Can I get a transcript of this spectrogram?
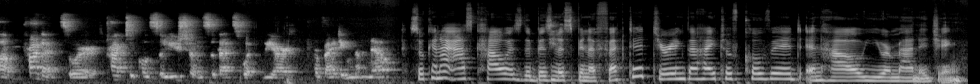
um, products or practical solutions. So that's what we are providing them now. So, can I ask how has the business been affected during the height of COVID and how you're managing?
